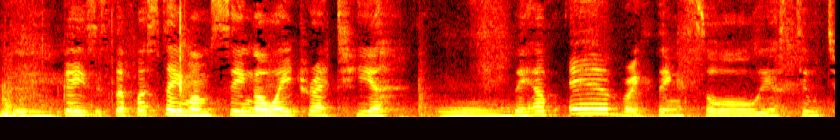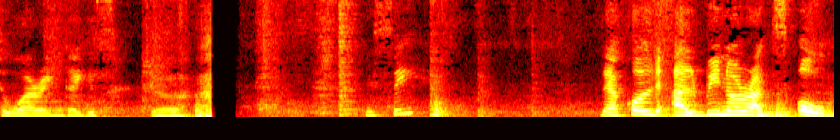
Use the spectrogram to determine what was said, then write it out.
Guys, it's the first time I'm seeing a white rat here. Mm, They have everything, so we are still touring, guys. yeah. You see? They are called albino rats. Oh,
